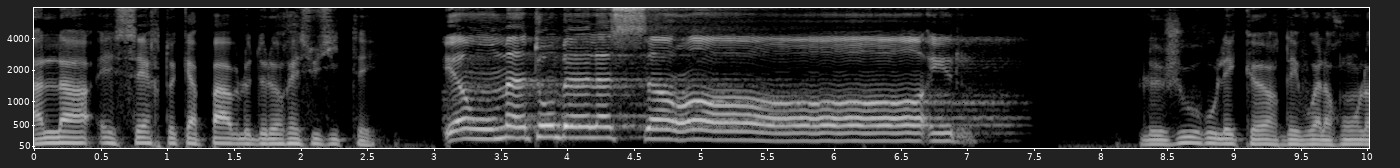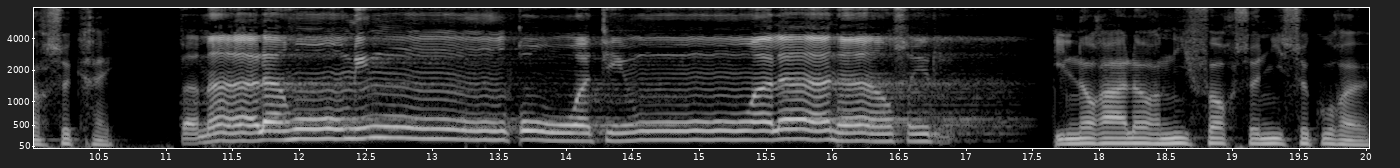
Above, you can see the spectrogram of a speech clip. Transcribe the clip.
Allah est certes capable de le ressusciter. Le jour où les cœurs dévoileront leurs secrets. Il n'aura alors ni force ni secoureur.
